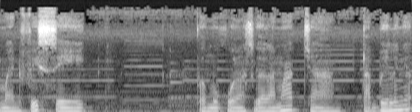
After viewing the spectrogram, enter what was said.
main fisik pemukulan segala macam. Tapi lu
